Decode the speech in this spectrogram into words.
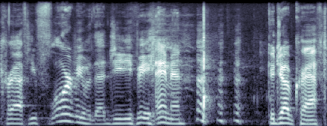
Kraft, you floored me with that GDP. hey man. Good job, Kraft.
